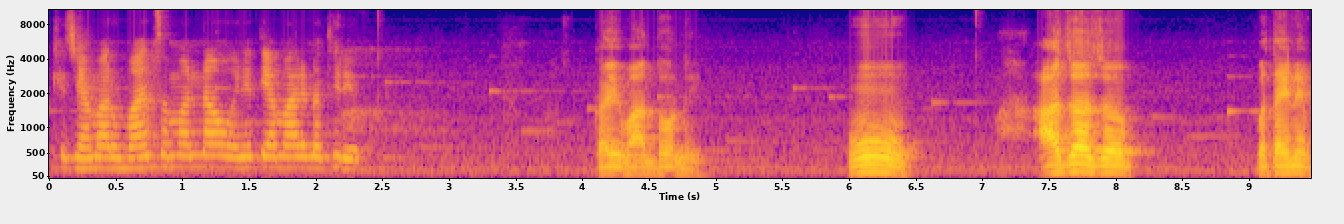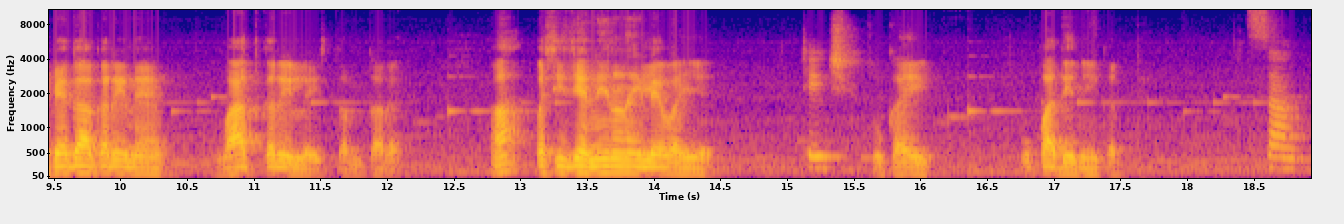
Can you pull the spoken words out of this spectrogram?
કે જ્યાં મારું માન સન્માન ના હોય ને ત્યાં મારે નથી રહેવું. કંઈ વાંધો નહીં. હું આજ જ બધાને ભેગા કરીને વાત કરી લઈશ તમ તારે. હા પછી જે નિર્ણય લેવાય એ. ઠીક છે. તું કાંઈ ઉપાધિ નહીં કરતી. સારું.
